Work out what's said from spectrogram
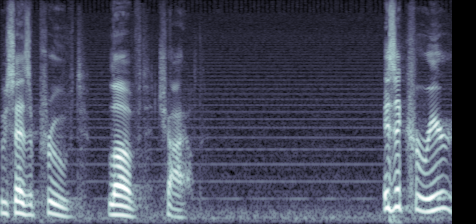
who says approved, loved child. Is it career?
